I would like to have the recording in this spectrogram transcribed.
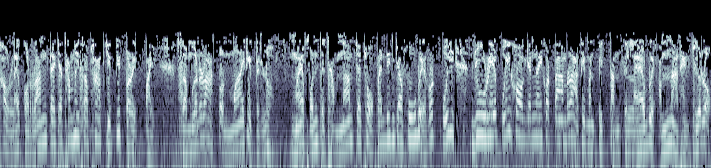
เข้าแล้วก็รังแต่จะทำให้สภาพจิตวิปริตไป เสมือนรากต้นไม้ที่เป็นโรคแม้ฝนจะฉ่ำน้ำจะโชกแผ่นดินจะฟูด้วยรสปุ๋ย ยูเรียปุ๋ยคอกยังไงก็ตามรากที่มันปิดตันเสร็จแล้วด้วยอำนาจแห่งเชื้อโรค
